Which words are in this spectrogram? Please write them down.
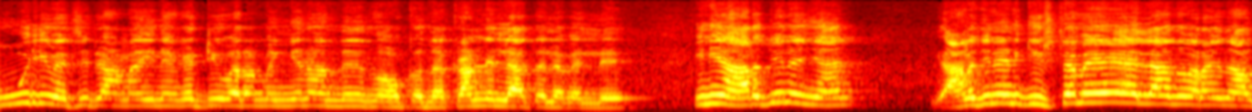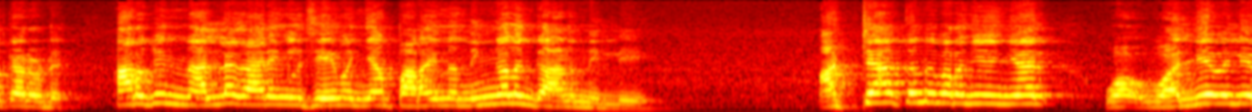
ഊരി വെച്ചിട്ടാണ് ഈ നെഗറ്റീവ് പറയുമ്പോൾ ഇങ്ങനെ വന്ന് നോക്കുന്നത്. കണ്ണില്ലാത്ത ലെവലിൽ ഇനി അർജുനെ ഞാൻ അർജുന എനിക്ക് ഇഷ്ടമേ അല്ല എന്ന് പറയുന്ന ആൾക്കാരോട് അർജുൻ നല്ല കാര്യങ്ങൾ ചെയ്യുമ്പോൾ ഞാൻ പറയുന്ന നിങ്ങളും കാണുന്നില്ലേ? അറ്റാക്ക് എന്ന് പറഞ്ഞു കഴിഞ്ഞാൽ വലിയ വലിയ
